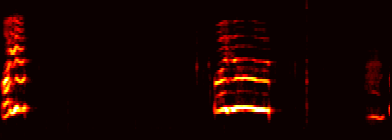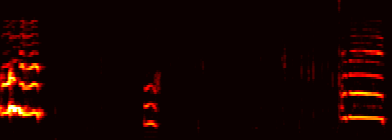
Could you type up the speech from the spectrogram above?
Hayır. Hayır. Hayır. Oh. Evet.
